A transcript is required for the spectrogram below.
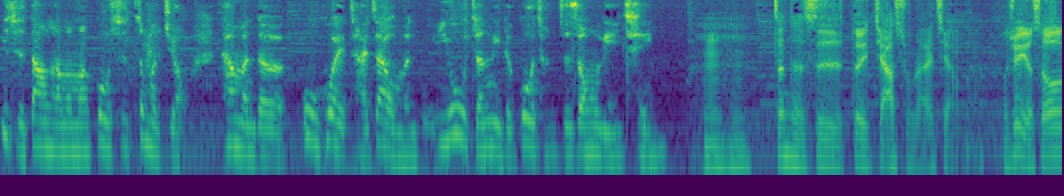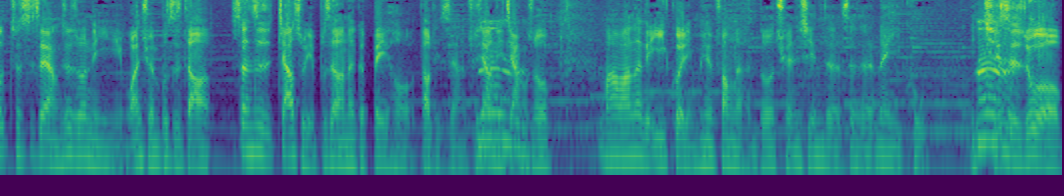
一直到他妈妈过世这么久，他们的误会才在我们遗物整理的过程之中厘清。嗯哼，真的是对家属来讲了，我觉得有时候就是这样，就是说你完全不知道，甚至家属也不知道那个背后到底是这样。就像你讲说，妈妈那个衣柜里面放了很多全新的这个内衣裤，你其实如果。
